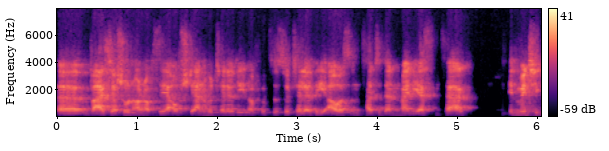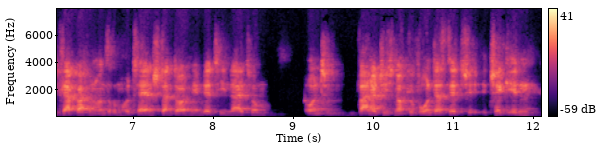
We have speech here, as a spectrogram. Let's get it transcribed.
äh, war ich ja schon auch noch sehr auf Sternehotellerie und auf Luxushotellerie aus und hatte dann meinen ersten Tag in München-Gladbach in unserem Hotel, stand dort neben der Teamleitung und war natürlich noch gewohnt, dass der Check-in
